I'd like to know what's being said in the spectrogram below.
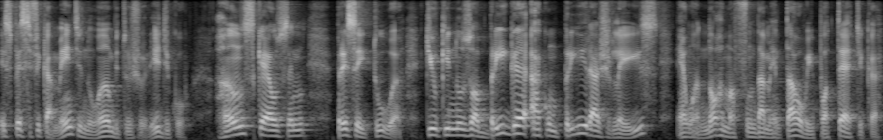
Especificamente no âmbito jurídico, Hans Kelsen preceitua que o que nos obriga a cumprir as leis é uma norma fundamental hipotética,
